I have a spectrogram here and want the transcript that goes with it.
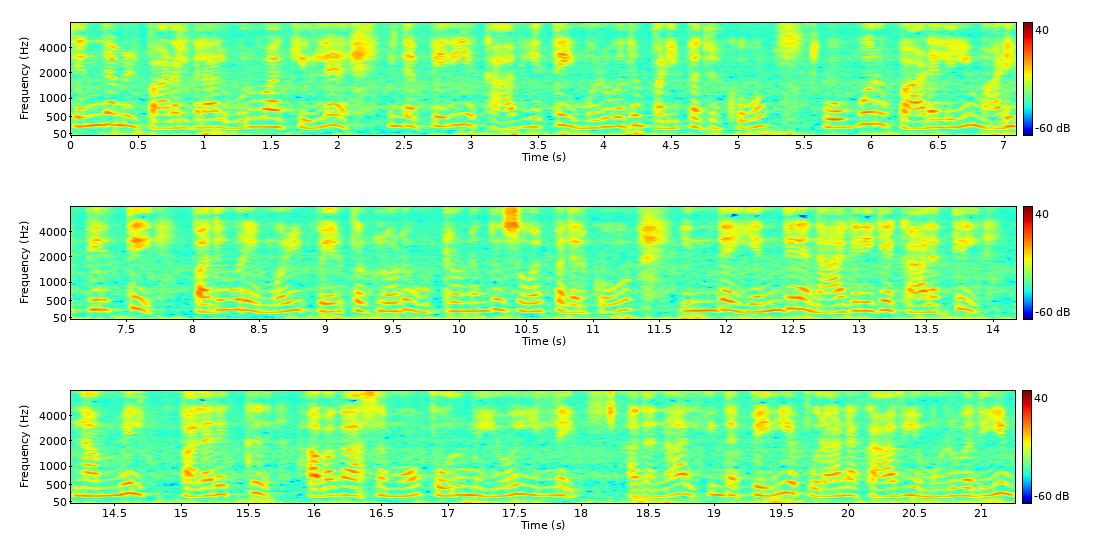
செந்தமிழ் பாடல்களால் உருவாக்கியுள்ள இந்த பெரிய காவியத்தை முழுவதும் படிப்பதற்கோ ஒவ்வொரு பாடலையும் அடிப்பிரித்து பதுவுரை மொழிபெயர்ப்புகளோடு உற்றுணர்ந்து சுவைப்பதற்கோ இந்த எந்திர நாகரிக காலத்தில் நம்மில் பலருக்கு அவகாசமோ பொறுமையோ இல்லை. அதனால் இந்த பெரிய புராண காவியம் முழுவதையும்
